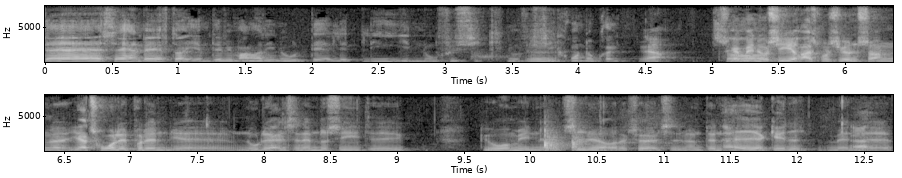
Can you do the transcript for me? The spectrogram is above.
der, sagde han bagefter, jamen det vi mangler lige nu, det er lidt lige noget fysik, noget fysik mm. rundt omkring. Ja. Så skal man jo sige, Rasmus Jønsson, øh, jeg tror lidt på den, ja, nu er det altid nemt at sige, det gjorde min øh, tidligere redaktør altid, men den havde jeg gættet. Men Ja. øh,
